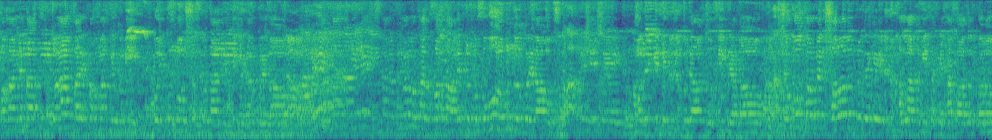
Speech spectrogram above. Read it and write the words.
মহান নেতা জনাব তারেক রহমানকে তুমি পরিপূর্ণ সুস্থতার দিকে দান করে দাও। করে দাও। আমাদেরকে নেতৃত্ব দেওয়ার তৌফিক দাও। সকল ধর্মের থেকে আল্লাহ তুমি তাকে হেফাজত করো।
